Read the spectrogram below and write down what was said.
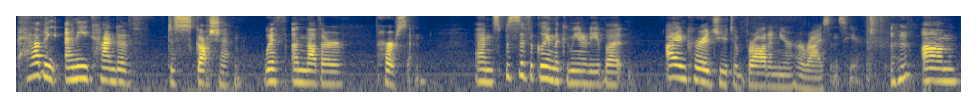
having any kind of discussion with another person, and specifically in the community, but I encourage you to broaden your horizons here. Um,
